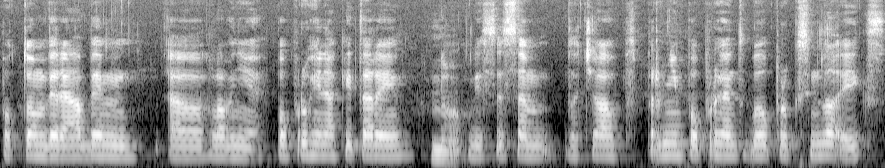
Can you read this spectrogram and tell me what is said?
Potom vyrábím uh, hlavně popruhy na kytary. No. Když jsem začala s prvním popruhem, to byl Proxindla X.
